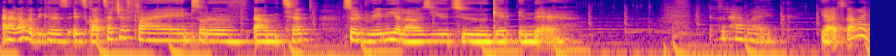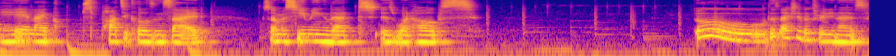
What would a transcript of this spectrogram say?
and I love it because it's got such a fine sort of um, tip so it really allows you to get in there does it have like yeah it's got like hair like particles inside. So I'm assuming that is what helps. Oh this actually looks really nice.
